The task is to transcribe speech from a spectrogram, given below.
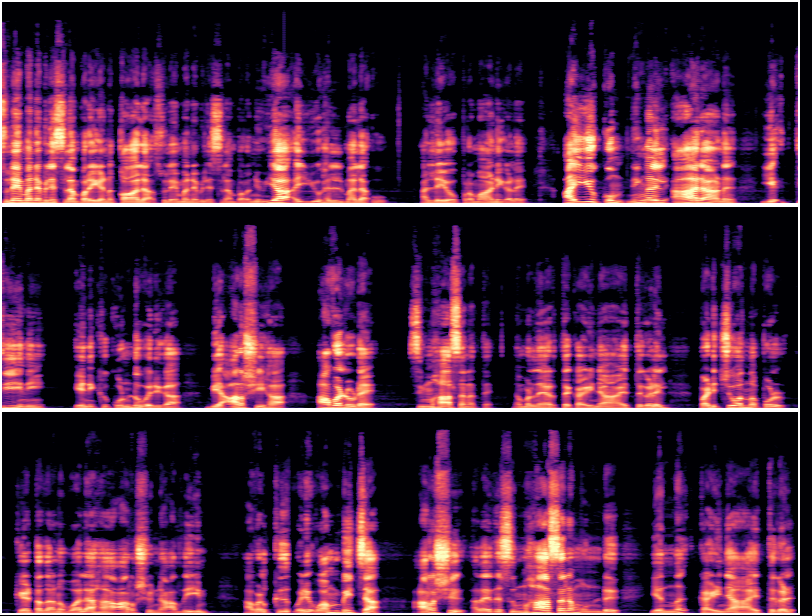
സുലൈമാൻ നബി ഇസ്ലാം പറയാണ് കാല സുലൈമാൻ നബി ഇസ്ലാം പറഞ്ഞു യാ അയ്യുഹൽ ഉ അല്ലയോ പ്രമാണികളെ അയ്യുക്കും നിങ്ങളിൽ ആരാണ് തീനി എനിക്ക് കൊണ്ടുവരിക ബി ആർഷിഹ അവളുടെ സിംഹാസനത്തെ. നമ്മൾ നേരത്തെ കഴിഞ്ഞ ആയത്തുകളിൽ പഠിച്ചു വന്നപ്പോൾ കേട്ടതാണ് വലഹ അർഷുൻ അലീം അവൾക്ക് ഒരു വമ്പിച്ച അർഷ് അതായത് സിംഹാസനമുണ്ട് എന്ന് കഴിഞ്ഞ ആയത്തുകൾ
